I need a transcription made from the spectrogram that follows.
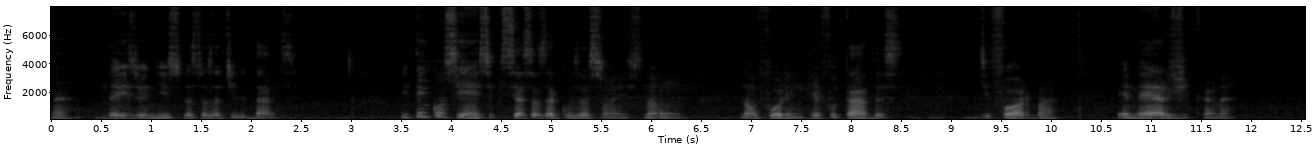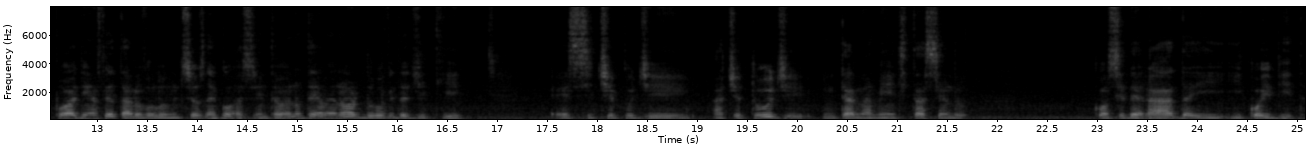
né, desde o início das suas atividades. E tem consciência que se essas acusações não, não forem refutadas de forma enérgica, né, podem afetar o volume de seus negócios. Então eu não tenho a menor dúvida de que esse tipo de atitude internamente está sendo considerada e, e coibida.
